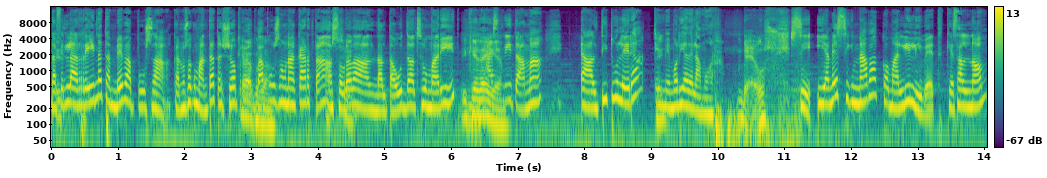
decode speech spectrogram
De fet, la reina també va posar, que no s'ha comentat això, però va va posar? posar una carta a sobre Sí. del, del taüt del seu marit, I què deia? escrita a mà. El títol era Sí. En memòria de l'amor. Veus? Sí, i a més signava com a Lilibet, que és el nom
